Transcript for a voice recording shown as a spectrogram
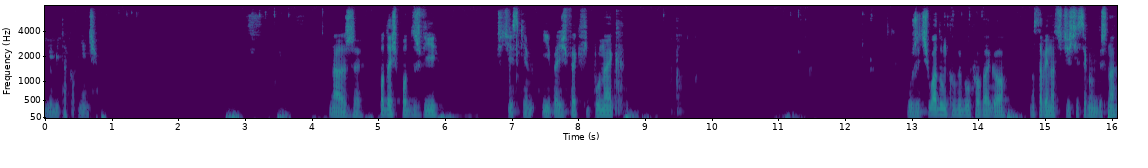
lubi tak kopnięcie. Należy podejść pod drzwi przyciskiem i wejść w ekwipunek. Użyć ładunku wybuchowego. Nastawię na 30 sekund, gdyż na...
